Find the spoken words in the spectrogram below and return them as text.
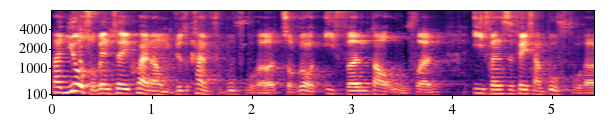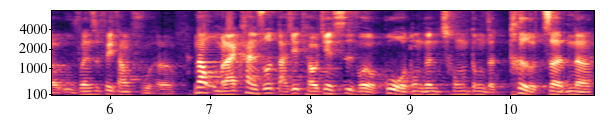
那右手边这一块呢，我们就是看符不符合，总共有一分到五分，一分是非常不符合，五分是非常符合。那我们来看说哪些条件是否有过动跟冲动的特征呢？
